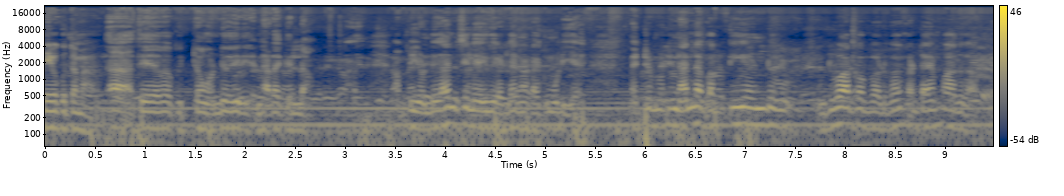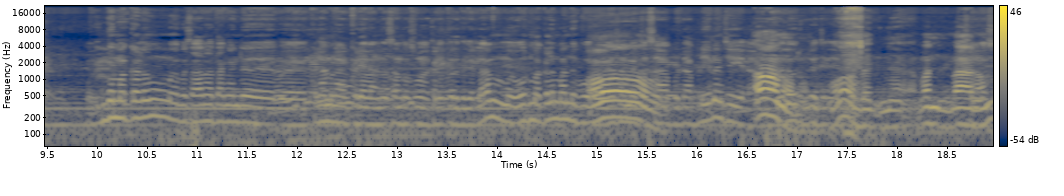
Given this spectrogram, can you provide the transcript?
தேவை குத்தமாக தேவை குற்றம் ஒன்று நடக்கலாம் அப்படி ஒன்று தான் சில இதுகளில் நடக்க முடியாது. மற்றபடி நல்ல பக்தி ஒன்று உருவாக்கப்படுவோம் கட்டாயம் பாதுகாப்பு. இந்த மக்களும் இப்ப சாதாரண தாங்க இந்த அஹ், கிழமை நாட்களை வந்து சந்தோஷமா கழிக்கிறதுக்கு எல்லாம் ஊர் மக்களும் வந்து சாப்பிட்டு அப்படியெல்லாம் செய்யலாம். வாரம்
